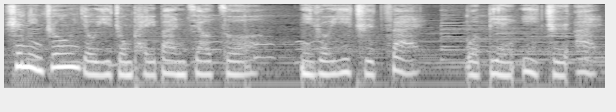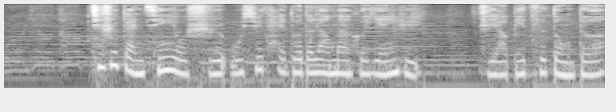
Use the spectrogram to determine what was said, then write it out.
生命中有一种陪伴，叫做你若一直在，我便一直爱。其实感情有时无需太多的浪漫和言语，只要彼此懂得，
